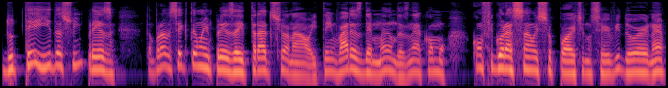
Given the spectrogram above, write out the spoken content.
do TI da sua empresa. Então, para você que tem uma empresa aí tradicional e tem várias demandas, né, como configuração e suporte no servidor, né,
